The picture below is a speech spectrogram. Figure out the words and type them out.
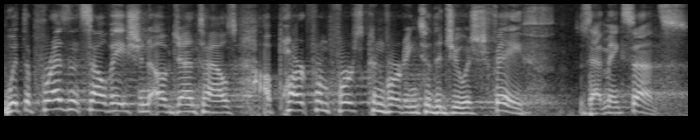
with the present salvation of Gentiles apart from first converting to the Jewish faith. Does that make sense?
